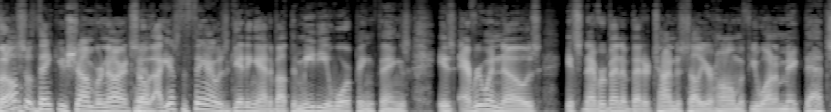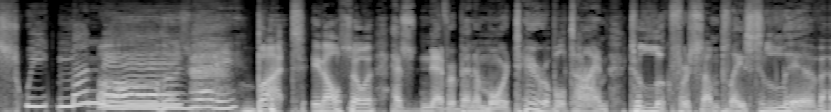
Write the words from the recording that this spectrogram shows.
but also thank you, Sean Bernard. So Yeah. I guess the thing I was getting at about the media warping things is everyone knows it's never been a better time to sell your home if you want to make that sweet money. Oh, who's ready? But it also has never been a more terrible time to look for some place to live.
